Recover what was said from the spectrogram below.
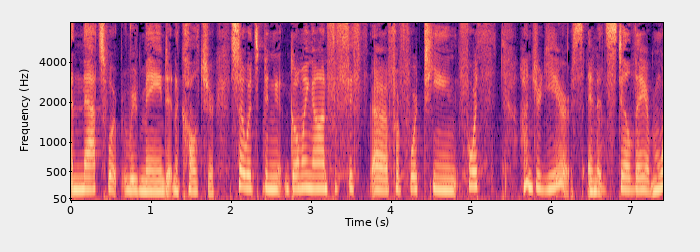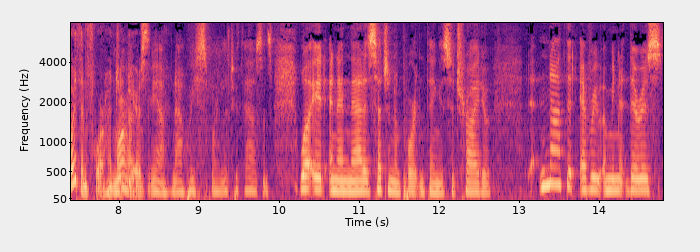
and that's what remained in a culture. So it's been going on for fif- uh, for 14, 400 years, and it's still there, more than 400 More, years. yeah. Now we- we're in the 2000s. Well, it and and that is such an important thing is to try to, not that every. I mean, there is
